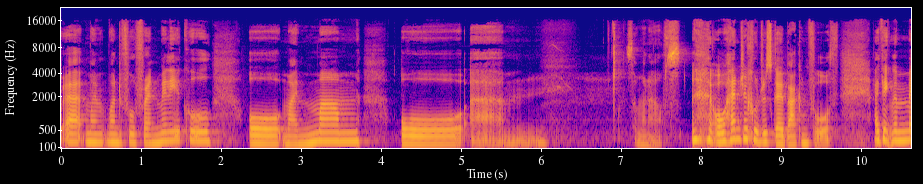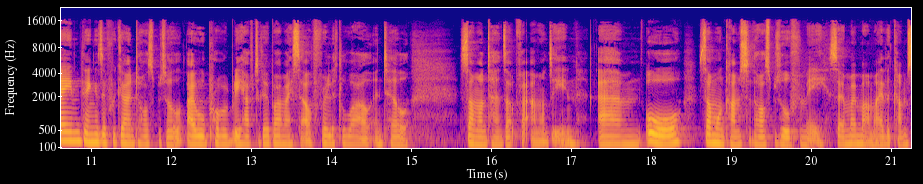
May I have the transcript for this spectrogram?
uh, my wonderful friend Millie, a call, or my mum, or um, someone else, or Hendrik will just go back and forth. I think the main thing is if we go into hospital, I will probably have to go by myself for a little while until someone turns up for Amandine, um, or someone comes to the hospital for me. So my mum either comes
